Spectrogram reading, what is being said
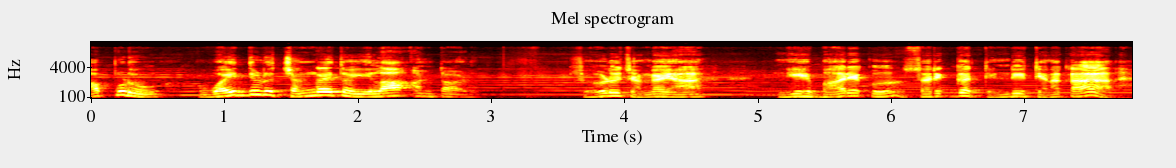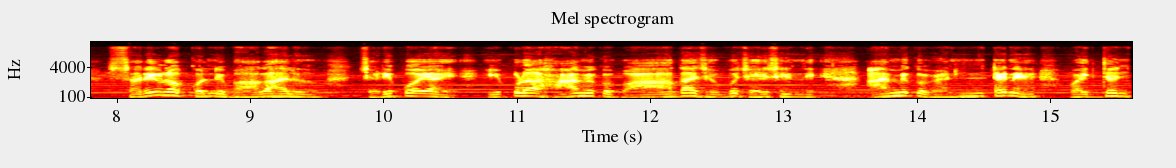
అప్పుడు వైద్యుడు చెంగయ్యతో ఇలా అంటాడు. చూడు చంగయ్య నీ భార్యకు సరిగ్గా తిండి తినక శరీరంలో కొన్ని భాగాలు చెడిపోయాయి. ఇప్పుడు ఆమెకు బాగా జబ్బు చేసింది. ఆమెకు వెంటనే వైద్యం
